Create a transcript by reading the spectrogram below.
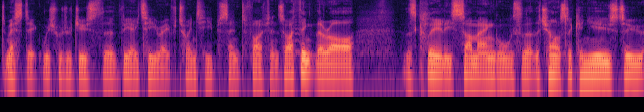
domestic, which would reduce the VAT rate from 20% to 5%. So I think there are there's clearly some angles that the chancellor can use to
